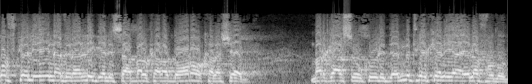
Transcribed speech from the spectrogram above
qof keliya inaad raalli gelisaa bal kala dooroo kala sheeg. Markaasuu ku yidhi dee midka keliya ila fudud.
